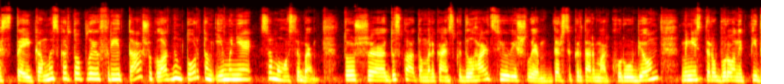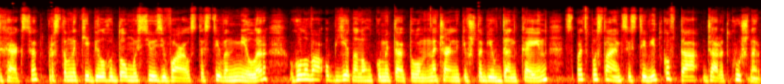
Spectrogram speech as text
стейками з картоплею фрі та шоколадним тортом імені самого себе. Тож е, до складу американської делегації увійшли держсекретар Марко Рубіо, міністр оборони Піт Гексет, представники Білого Дому Сьюзі Вайлз та Стівен Міллер, голова об'єднаного комітету начальників штабів Ден Кейн, спецпосланці Стів Вітков та Джаред Кушнер.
